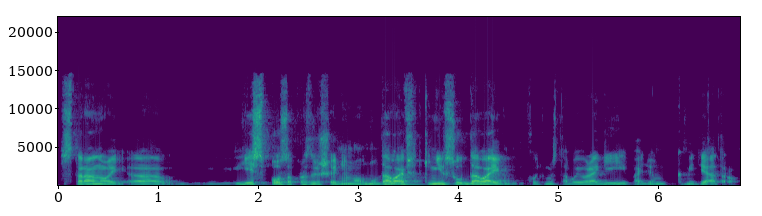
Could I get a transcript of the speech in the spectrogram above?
стороной? Э, есть способ разрешения, мол, ну давай все-таки не суд, давай, хоть мы с тобой враги, и пойдем к медиатору.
